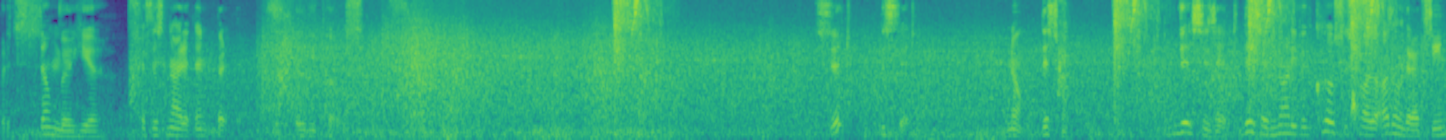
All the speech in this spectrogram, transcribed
But it's somewhere here. If it's not then but it'll be close. Is it? This is it. No, this one. This is it. This is not even close to the other one that I've seen.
